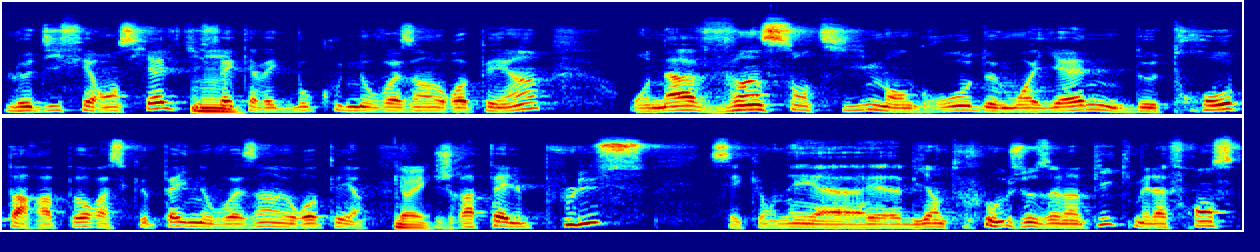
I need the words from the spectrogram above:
le différentiel qui Mm. fait qu'avec beaucoup de nos voisins européens, on a 20 centimes en gros de moyenne de trop par rapport à ce que payent nos voisins européens. Oui. Je rappelle plus, c'est qu'on est à- à bientôt aux Jeux Olympiques, mais la France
